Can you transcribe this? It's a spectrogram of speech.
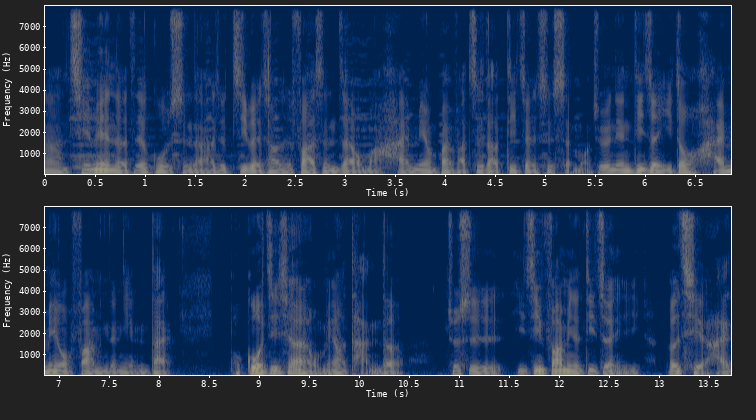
那前面的这个故事呢，它就基本上是发生在我们还没有办法知道地震是什么，就是连地震仪都还没有发明的年代。不过接下来我们要谈的。就是已经发明了地震仪，而且还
